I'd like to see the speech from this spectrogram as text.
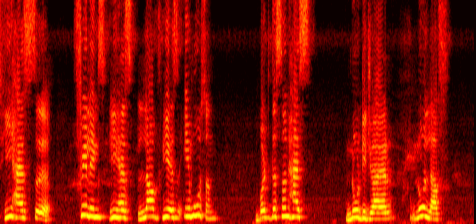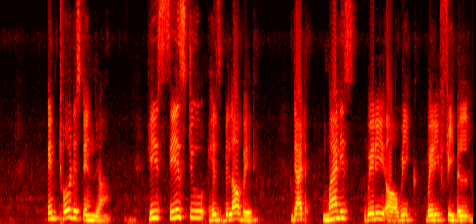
he has uh, feelings he has love he has emotion but the sun has no desire no love. In third stanza, he says to his beloved that man is very uh, weak, very feeble.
